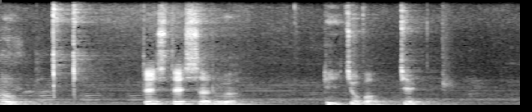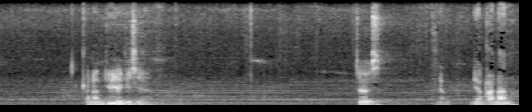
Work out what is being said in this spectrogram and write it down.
low tes tes satu dua. Dicoba cek kanan kiri ya guys ya. Terus yang yang kanan.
